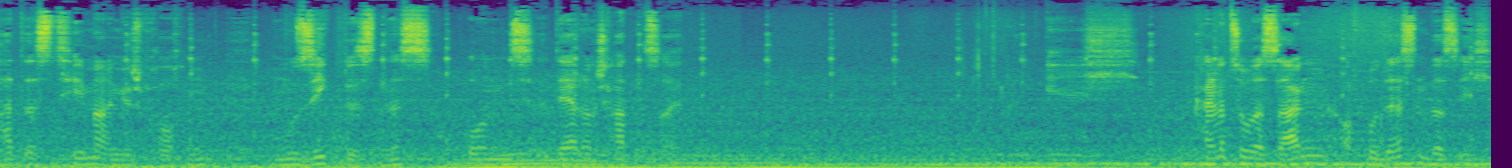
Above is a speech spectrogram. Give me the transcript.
hat das Thema angesprochen, Musikbusiness und deren Schattenseiten. Ich kann dazu was sagen, aufgrund dessen, dass ich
